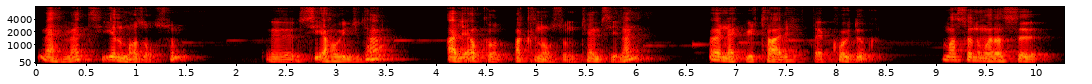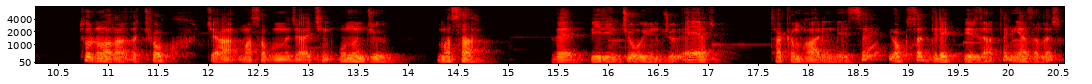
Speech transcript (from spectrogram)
Mehmet Yılmaz olsun. E, siyah oyuncu da Ali Akın olsun temsilen Örnek bir tarihte koyduk. Masa numarası turnuvalarda çokça masa bulunacağı için 10. masa ve birinci oyuncu eğer takım halindeyse yoksa direkt bir zaten yazılır.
